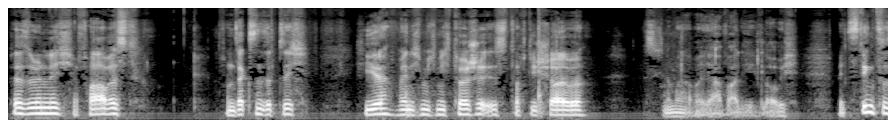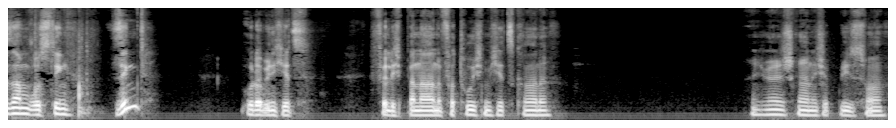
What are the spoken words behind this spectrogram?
Persönlich Harvest von 76. Hier, wenn ich mich nicht täusche, ist doch die Scheibe, weiß ich nochmal, aber ja, war die, glaube ich, mit Sting zusammen, wo Sting singt. Oder bin ich jetzt völlig Banane, vertue ich mich jetzt gerade? Ich weiß gar nicht, ob dies war.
